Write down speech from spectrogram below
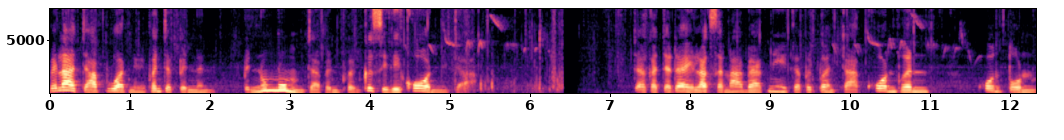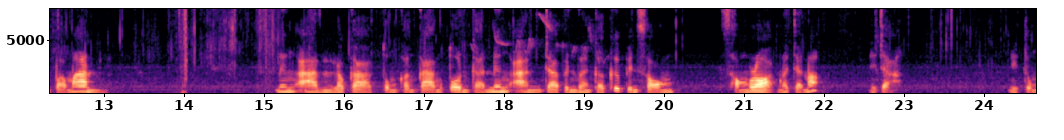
เวลาจับลวดนี่เพิ่นจะเป็นนั่นเป็นนุ่มๆจะเป็นเพิ่อนคือซิลิโคนนี่จ้ะจะก็จะได้ลักษณะแบบนี้จะเป็นเปิ้นจากโคนเพิ่อนโคนต้นประมาณหนึ่งอันแล้วก็ตรงกลางๆต้นกันหนึ่งอันจะเป็นเหมือนก็คือเป็นสองสองรอบนาะจ้ะเนาะนี่จ้ะ นี่ตรง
